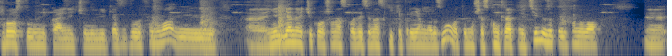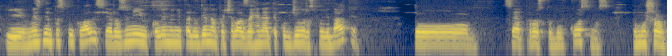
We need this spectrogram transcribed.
просто унікальний чоловік. Я зателефонував і е, я, не очікував, що в нас складеться наскільки приємна розмова, тому що з конкретною цілею зателефонував. Е, і ми з ним поспілкувалися. Я розумію, коли мені та людина почала за генетику бджіл розповідати, то це просто був космос. Тому що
